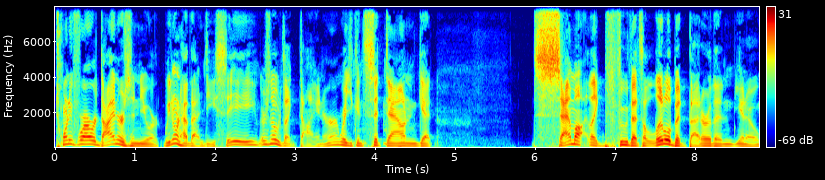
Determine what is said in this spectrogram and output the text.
24 hour diners in new york. We don't have that in dc there's no like diner where you can sit down and get semi like food that's a little bit better than you know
